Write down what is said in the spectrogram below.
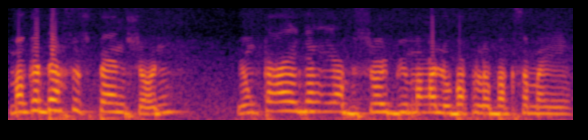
magandang suspension yung kaya niyang i-absorb yung mga lubak-lubak sa may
